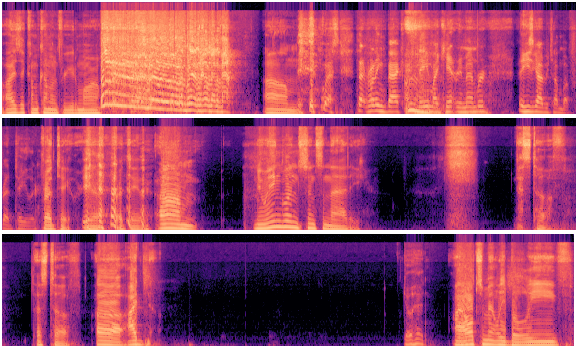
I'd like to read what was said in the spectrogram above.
Isaac. I'm coming for you tomorrow. Um, that running back name I can't remember. He's got to be talking about Fred Taylor. Fred Taylor. Yeah, Fred Taylor. Um, New England, Cincinnati. That's tough. That's tough. Uh, I Go ahead. I ultimately believe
